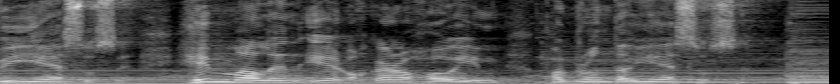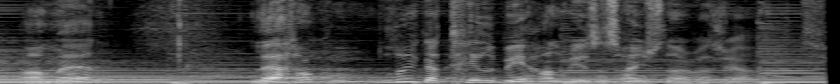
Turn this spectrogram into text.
vi Jesus. Himmelen er okkara heim på grunn av Jesus. Amen. Lært okkum lykka tilbi han vi sin sannsnar var rett.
